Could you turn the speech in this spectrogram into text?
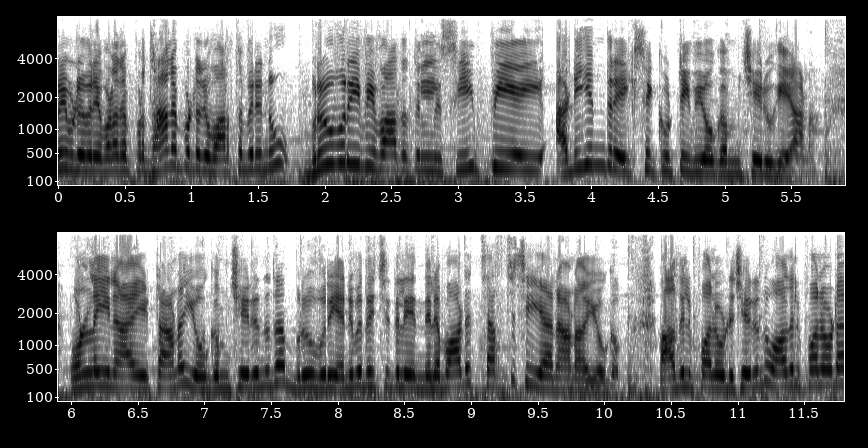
പ്രിയപ്പെട്ടവരെ വളരെ പ്രധാനപ്പെട്ട ഒരു വാർത്ത വരുന്നു. ബ്രൂവറി വിവാദത്തിൽ സി പി ഐ അടിയന്തര എക്സിക്യൂട്ടീവ് യോഗം ചേരുകയാണ്. ഓൺലൈനായിട്ടാണ് യോഗം ചേരുന്നത്. ബ്രൂവറി അനുവദിച്ചതിലെ നിലപാട് ചർച്ച ചെയ്യാനാണ് യോഗം. ആദിൽ പാലോട് ചേരുന്നു. ആദിൽ പാലോട്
